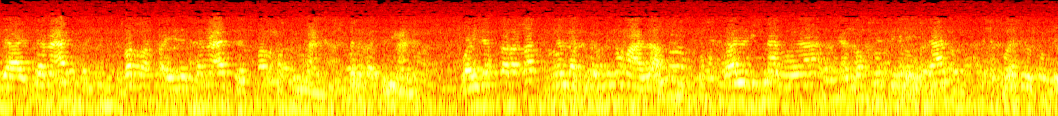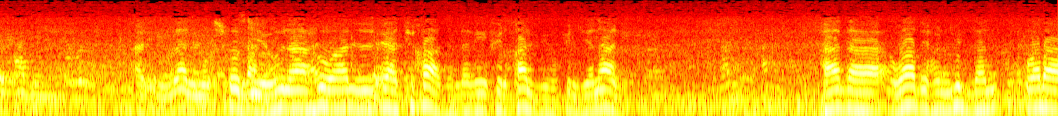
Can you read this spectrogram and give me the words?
إذا اجتمعت تفرق. إذا اجتمعت تفرقت المعنى اختلفت المعنى. وإذا افترقت دلت منهما على الآخر وهذا الايمان هنا المقصود به الانسان وسيله في الحديث الإيمان المقصود به هنا هو الاعتقاد الذي في القلب وفي الجنان. هذا واضح جدا ولا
